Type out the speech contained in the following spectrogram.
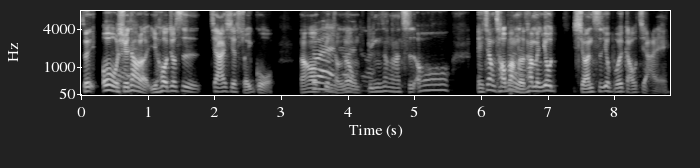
所以哦我学到了，以后就是加一些水果，然后变成那种冰让他吃哦，哎这样超棒的，他们又喜欢吃又不会高钾哎。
